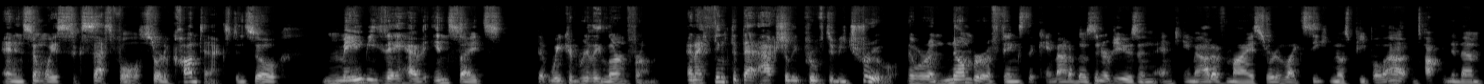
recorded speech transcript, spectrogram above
and in some ways successful sort of context. And so maybe they have insights that we could really learn from. And I think that that actually proved to be true. There were a number of things that came out of those interviews and, and came out of my sort of like seeking those people out and talking to them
